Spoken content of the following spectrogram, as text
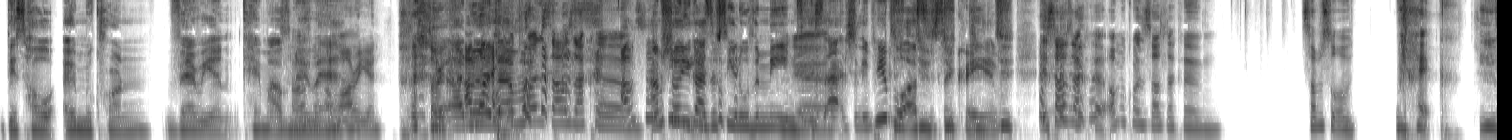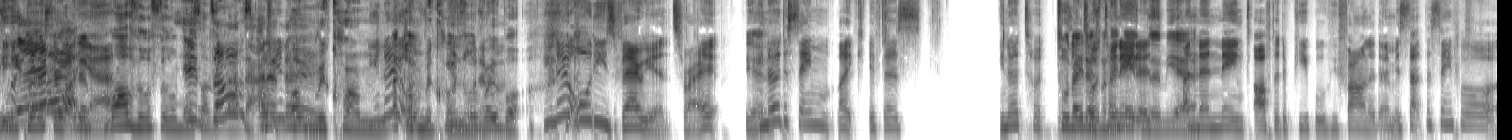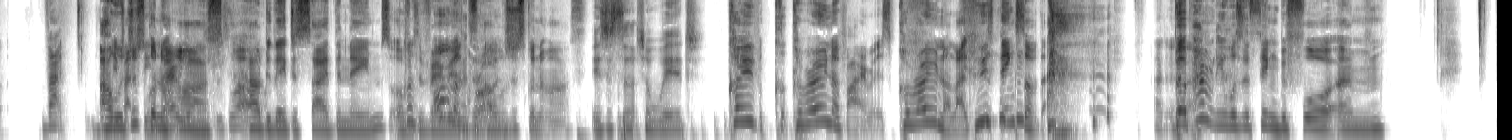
this whole Omicron variant came out of Sounds like nowhere. Amarian. Sorry, I I'm know not- that. Omicron sounds like a. Um, I'm so I'm sure you guys have seen all the memes. Yeah. It's actually people are just so creative. It sounds like a Omicron sounds like um some sort of tech evil Yeah. person in a Yeah. Marvel film or It something like does. that. I don't know. Omicron. You know- like an Omicron or evil whatever. robot. You know all these variants, right? Yeah. You know the same, like if there's, you know, to- Tornadoes to- when they name tornadoes, them, yeah. and then named after the people who founded them. Is that the same for vac? I was just gonna ask, well? how do they decide the names of the variants? I was just gonna ask. It's just such a weird. COVID, c- coronavirus, corona? Like who thinks of that? I don't But know. apparently, it was a thing before, um,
